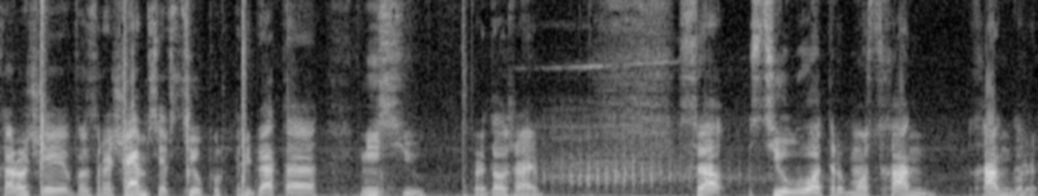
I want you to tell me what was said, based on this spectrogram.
Короче, возвращаемся в Стилпорт. Ребята, миссию продолжаем. Стилвотер, Stillwater Most Hung... Hunger.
